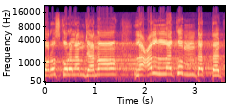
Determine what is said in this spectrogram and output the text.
ফরজ করলাম জানো? লাআল্লাকুম তাত্তাকুন।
